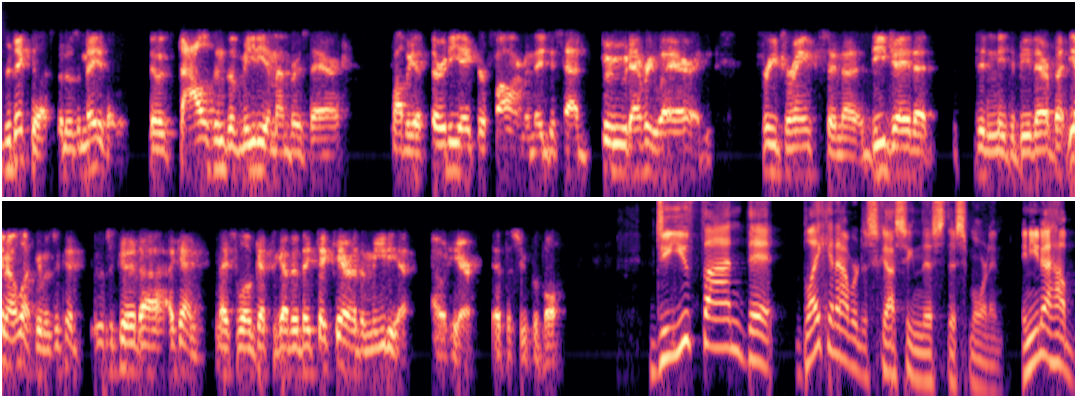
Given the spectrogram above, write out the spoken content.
ridiculous, but it was amazing. There was thousands of media members there, probably a 30 acre farm, and they just had food everywhere and free drinks and a DJ that didn't need to be there. But you know, look, it was a good, it was a good, uh, again, nice little get together. They take care of the media out here at the Super Bowl. Do you find that Blake and I were discussing this this morning, and you know how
